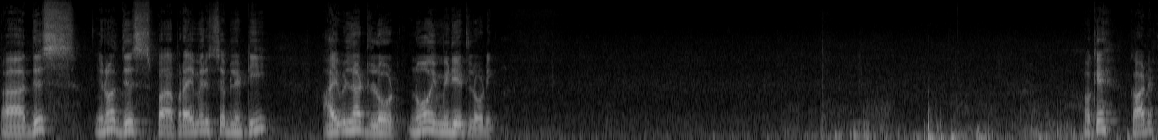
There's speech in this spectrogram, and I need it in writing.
Uh, this you know this primary stability I will not load no immediate loading okay got it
